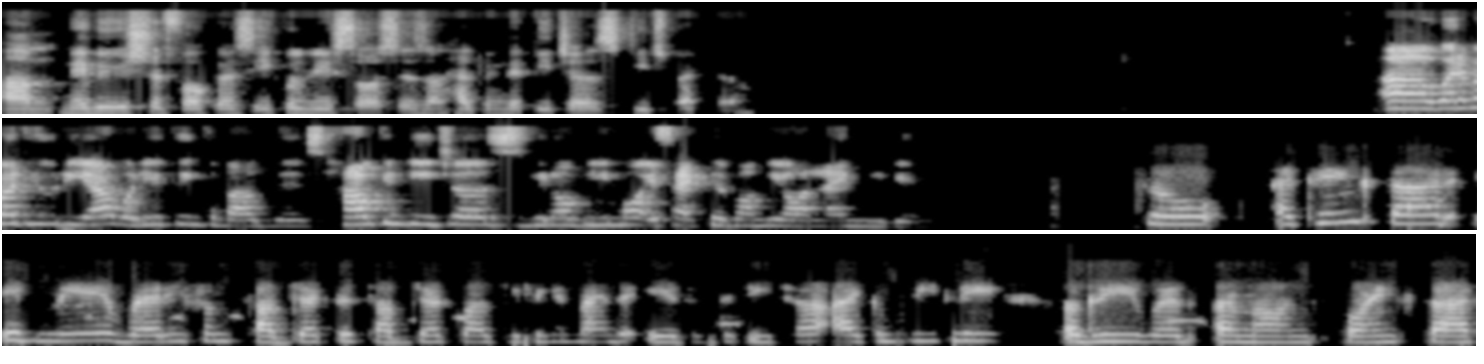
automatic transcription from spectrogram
um, maybe we should focus equal resources on helping the teachers teach better. Uh, what about you, Ria? What do you think about this? How can teachers, you know, be more effective on the online medium? So I think that it may vary from subject to subject while keeping in mind the age of the teacher. I completely agree with Arman's points that,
